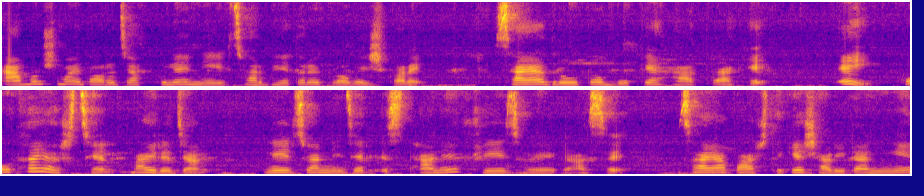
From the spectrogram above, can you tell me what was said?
এমন সময় দরজা খুলে নির্ঝর ভেতরে প্রবেশ করে। ছায়া দ্রুত বুকে হাত রাখে। এই, কোথায় আসছেন? বাইরে যান। নির্ঝর নিজের স্থানে ফ্রিজ হয়ে গেছে। ছায়া পাশ থেকে শাড়িটা নিয়ে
